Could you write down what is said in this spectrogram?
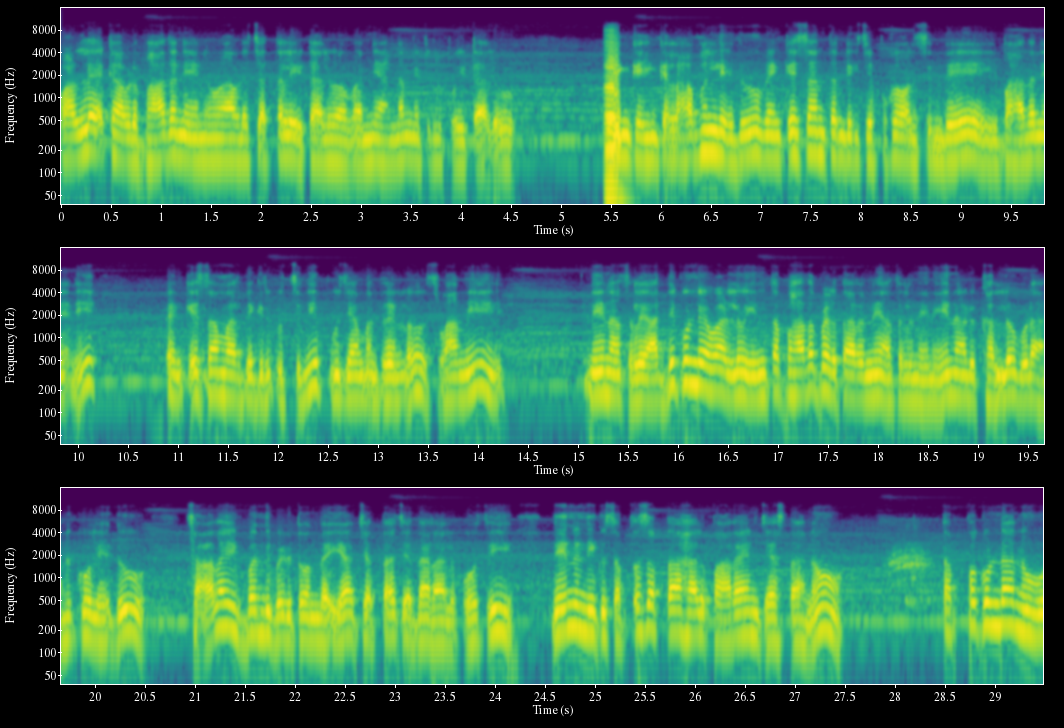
పడలేక ఆవిడ బాధ నేను ఆవిడ చెత్తలేయటాలు అవన్నీ అన్నం మెతుకులు పోయటాలు ఇంకా ఇంకా లాభం లేదు. వెంకటేశ్వర తండ్రికి చెప్పుకోవాల్సిందే ఈ బాధనేని వెంకటేశ్వర వారి దగ్గరికి కూర్చుని పూజా మందిరంలో స్వామి నేను అసలు అద్దెకుండే వాళ్ళు ఇంత బాధ పెడతారని అసలు నేను ఏనాడు కల్లో కూడా అనుకోలేదు. చాలా ఇబ్బంది పెడుతోంది అయ్యా చెత్త చెదారాలు పోసి నేను నీకు సప్త సప్తాహాలు పారాయణ చేస్తాను. తప్పకుండా నువ్వు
